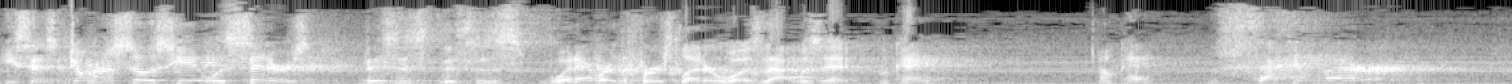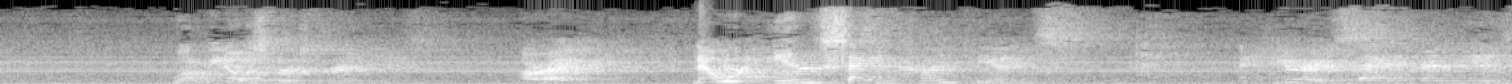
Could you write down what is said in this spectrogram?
He says, don't associate with sinners. This is, this is, whatever the first letter was, that was it. Okay? Okay. The second letter, what we know is 1 Corinthians. All right. Now we're in 2 Corinthians. And here in 2 Corinthians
